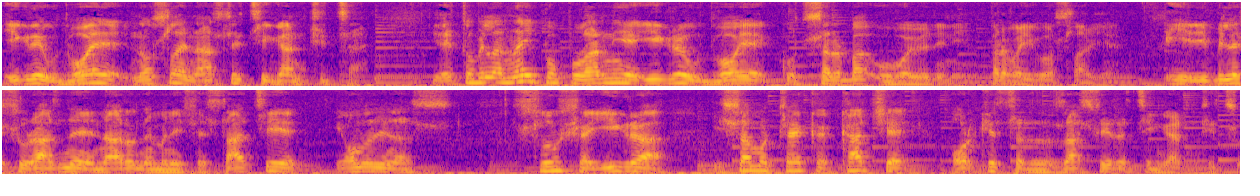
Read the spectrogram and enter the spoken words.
igre u dvoje nosila je nasled Cigančica. Jer je to bila najpopularnija igra u dvoje kod Srba u Vojvodini, prva Jugoslavija. I bile su razne narodne manifestacije i omladina sluša igra i samo čeka kad će orkestar da zasvira Cigančicu.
